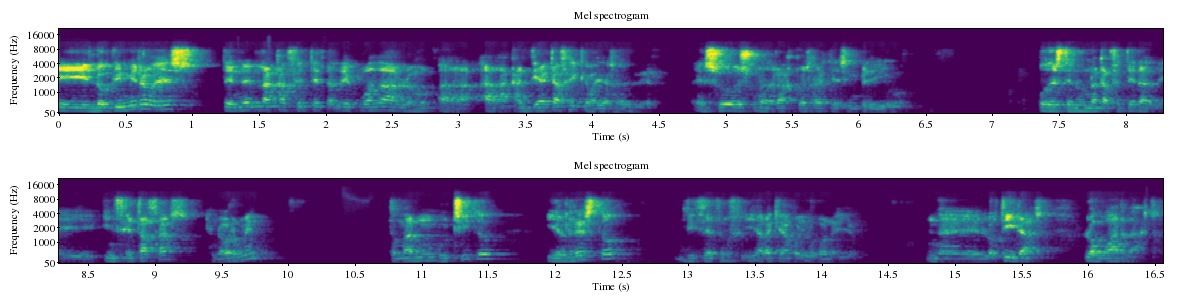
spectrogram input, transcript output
eh, lo primero es tener la cafetera adecuada a, la cantidad de café que vayas a beber. Eso es una de las cosas que siempre digo. Puedes tener una cafetera de 15 tazas, enorme, tomar un buchito y el resto dices, uff, ¿y ahora qué hago yo con ello? Eh, lo tiras, lo guardas,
